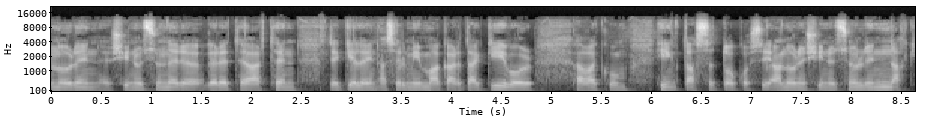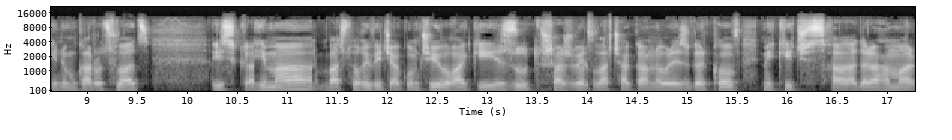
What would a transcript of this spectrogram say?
անօրեն շինությունները գրեթե արդեն եկել էին հասել մի մակարդակի որ քաղաքում 5-10%-ի անօրեն շինություն լինի նախկինում կառուցված իսկ հիմա բաստողի վիճակում չի ուղակի զուտ շարժվել վարչական օրենսգրքով մի քիչ սխալ դրա համար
